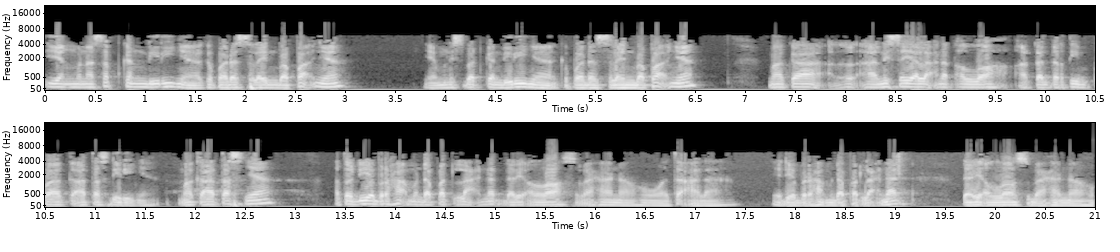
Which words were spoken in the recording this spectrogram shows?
yang menasabkan dirinya kepada selain bapaknya, yang menisbatkan dirinya kepada selain bapaknya, maka niscaya laknat Allah akan tertimpa ke atas dirinya. Maka atasnya atau dia berhak mendapat laknat dari Allah Subhanahu wa taala. Ya dia berhak mendapat laknat dari Allah Subhanahu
